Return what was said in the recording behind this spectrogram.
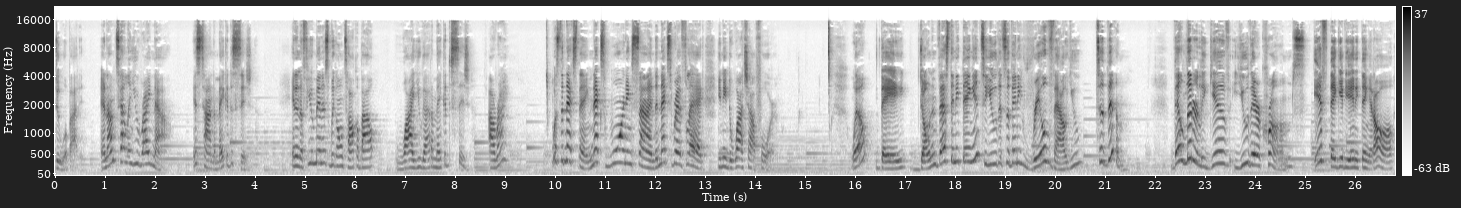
to do about it. And I'm telling you right now, it's time to make a decision. And in a few minutes, we're to talk about why you got to make a decision. All right? What's the next thing? Next warning sign, the next red flag you need to watch out for? Well, they don't invest anything into you that's of any real value to them. They'll literally give you their crumbs, if they give you anything at all,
